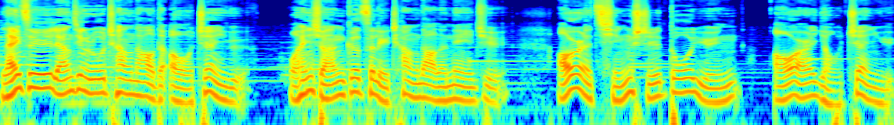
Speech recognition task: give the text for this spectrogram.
来自于梁静茹唱到的《偶阵雨》，我很喜欢歌词里唱到的那一句：“偶尔晴时多云，偶尔有阵雨。”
